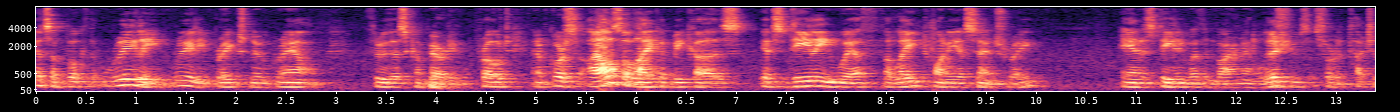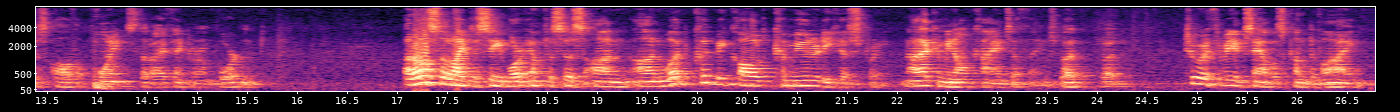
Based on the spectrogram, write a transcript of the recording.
It's a book that really, really breaks new ground through this comparative approach. And of course, I also like it because it's dealing with the late 20th century and it's dealing with environmental issues. It sort of touches all the points that I think are important. I'd also like to see more emphasis on, on what could be called community history. Now, that can mean all kinds of things, but, but two or three examples come to mind.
